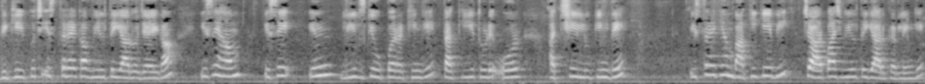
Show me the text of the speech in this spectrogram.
देखिए, कुछ इस तरह का व्हील तैयार हो जाएगा। इसे हम, इसे इन लीव्स के ऊपर रखेंगे ताकि ये थोड़े और अच्छी लुकिंग दें। इस तरह के हम बाकी के भी चार पाँच व्हील तैयार कर लेंगे।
